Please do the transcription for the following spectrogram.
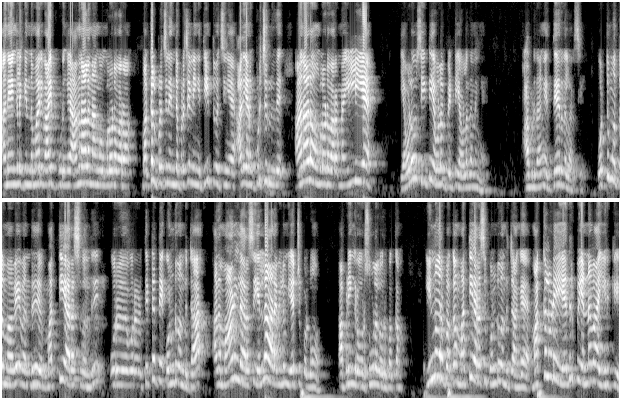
அது எங்களுக்கு இந்த மாதிரி வாய்ப்பு கொடுங்க. அதனால நாங்கள் உங்களோட வரோம். மக்கள் பிரச்சனை இந்த பிரச்சனை நீங்கள் தீர்த்து வச்சீங்க. அது எனக்கு பிடிச்சிருந்தது. அதனால உங்களோட வரோம்னா இல்லையே. எவ்வளோ சீட்டு எவ்வளோ பெட்டி எவ்வளோதானுங்க அப்படிதாங்க தேர்தல் அரசியல். ஒட்டுமொத்தமாகவே வந்து மத்திய அரசு வந்து ஒரு ஒரு திட்டத்தை கொண்டு வந்துட்டா அதை மாநில அரசு எல்லா அளவிலும் ஏற்றுக்கொள்ளும் அப்படிங்கிற ஒரு சூழல் ஒரு பக்கம். இன்னொரு பக்கம் மத்திய அரசு கொண்டு வந்துட்டாங்க. மக்களுடைய எதிர்ப்பு என்னவா இருக்கு?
